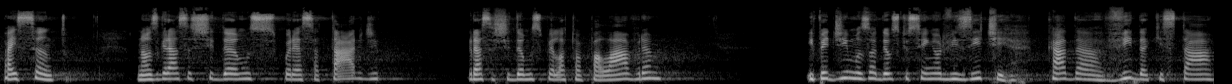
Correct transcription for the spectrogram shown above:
Pai Santo, nós graças te damos por essa tarde, graças te damos pela tua palavra. E pedimos a Deus que o Senhor visite cada vida que está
